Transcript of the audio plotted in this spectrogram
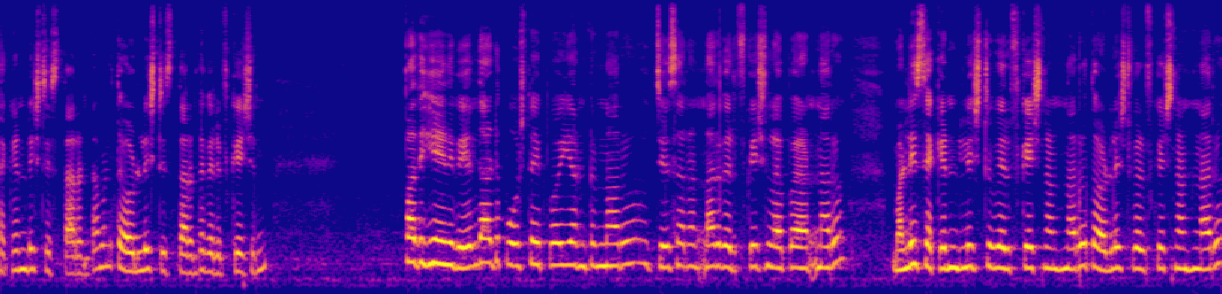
సెకండ్ లిస్ట్ ఇస్తారంట మళ్ళీ థర్డ్ లిస్ట్ ఇస్తారంట వెరిఫికేషన్. పదిహేను వేలు దాటి పోస్ట్ అయిపోయి అంటున్నారు ఇచ్చేసారంటున్నారు వెరిఫికేషన్ అయిపోయి అంటున్నారు. మళ్ళీ సెకండ్ లిస్ట్ వెరిఫికేషన్ అంటున్నారు థర్డ్ లిస్ట్ వెరిఫికేషన్ అంటున్నారు.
